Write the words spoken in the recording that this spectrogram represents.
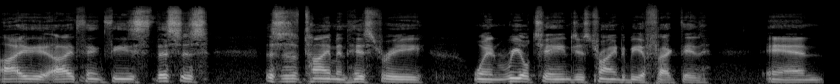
I I think these this is this is a time in history when real change is trying to be effected, and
